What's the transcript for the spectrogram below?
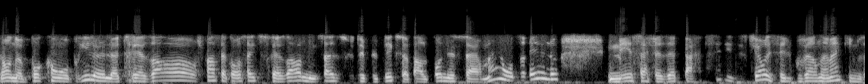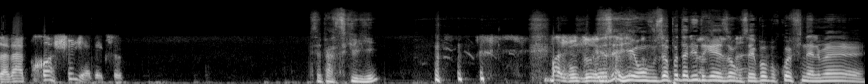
Là, on n'a pas compris. le Trésor, je pense que le Conseil du Trésor, le ministère de la Sécurité publique ne se parle pas nécessairement, on dirait, là, mais ça faisait partie des discussions et c'est le gouvernement qui nous avait approchés avec ça. C'est particulier. ben, je vous dirais, on vous a pas donné de raison. Vous savez pas pourquoi finalement.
